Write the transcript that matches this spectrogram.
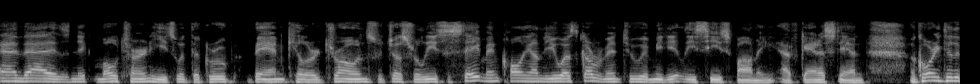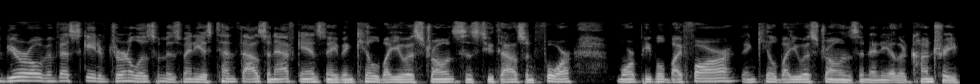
And that is Nick Mottern. He's with the group Ban Killer Drones, who just released a statement calling on the U.S. government to immediately cease bombing Afghanistan. According to the Bureau of Investigative Journalism, as many as 10,000 Afghans may have been killed by U.S. drones since 2004 more people by far than killed by U.S. drones in any other country.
